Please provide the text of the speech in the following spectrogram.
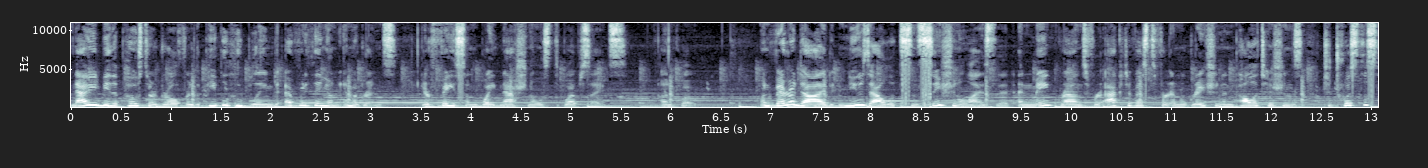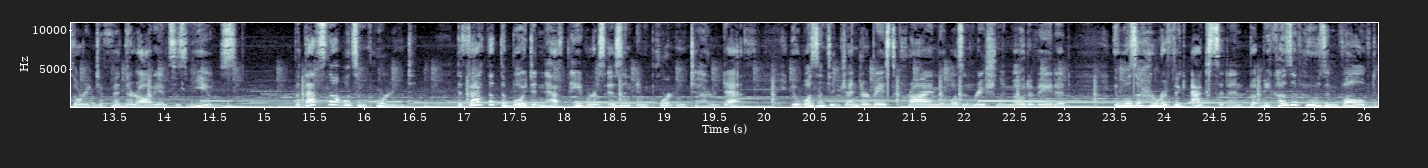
Now you'd be the poster girl for the people who blamed everything on immigrants, your face on white nationalist websites. Unquote. When Vera died, news outlets sensationalized it and made grounds for activists for immigration and politicians to twist the story to fit their audience's views. But that's not what's important. The fact that the boy didn't have papers isn't important to her death. It wasn't a gender based crime, it wasn't racially motivated. It was a horrific accident, but because of who was involved,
